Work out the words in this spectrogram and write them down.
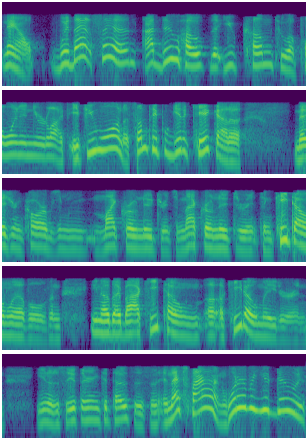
Now, with that said, I do hope that you come to a point in your life, if you want to. Some people get a kick out of measuring carbs and micronutrients and macronutrients and ketone levels, and you know they buy a ketone a, keto meter and you know to see if they're in ketosis, and, and that's fine. Whatever you do is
